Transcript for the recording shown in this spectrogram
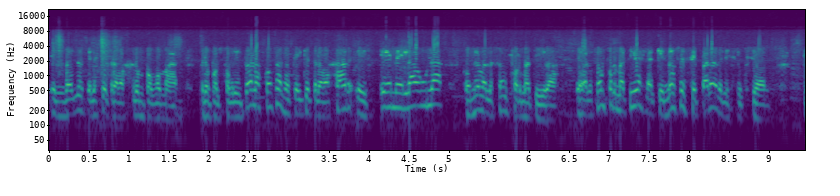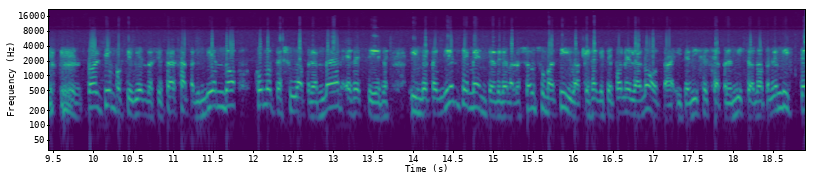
en dónde tenés que trabajar un poco más. Pero por sobre todas las cosas lo que hay que trabajar es en el aula con una evaluación formativa. La evaluación formativa es la que no se separa de la instrucción. Todo el tiempo estoy viendo si estás aprendiendo, cómo te ayuda a aprender, es decir, independientemente de la evaluación sumativa, que es la que te pone la nota y te dice si aprendiste o no aprendiste,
